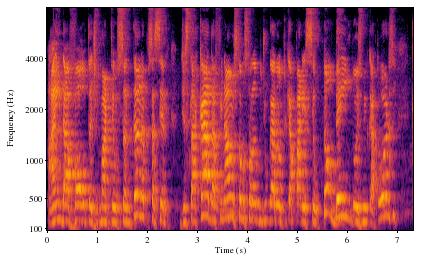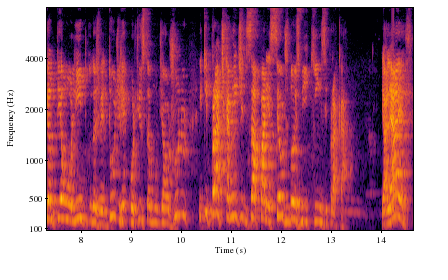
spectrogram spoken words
Ainda a volta de Matheus Santana precisa ser destacada, afinal estamos falando de um garoto que apareceu tão bem em 2014, campeão olímpico da juventude, recordista mundial júnior e que praticamente desapareceu de 2015 para cá. E aliás,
